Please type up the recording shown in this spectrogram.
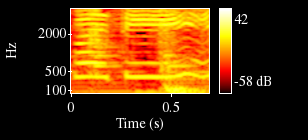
Saraswati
